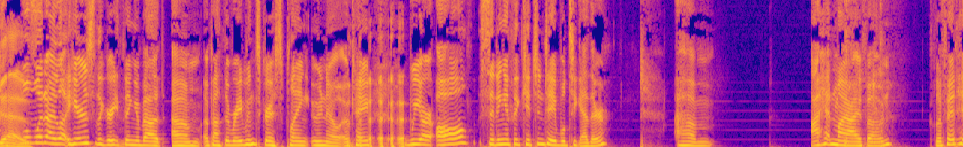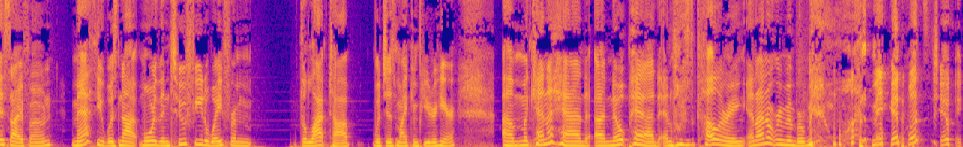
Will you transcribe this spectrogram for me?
yes. Well, what I here's the great thing about um about the Ravenscrafts playing Uno. Okay, we are all sitting at the kitchen table together. Um, I had my iPhone. Cliff had his iPhone. Matthew was not more than two feet away from the laptop, which is my computer here. Um, McKenna had a notepad and was coloring, and I don't remember what Megan was doing,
